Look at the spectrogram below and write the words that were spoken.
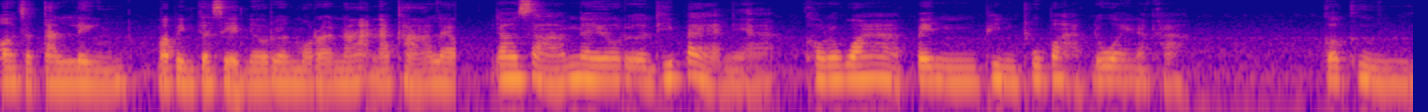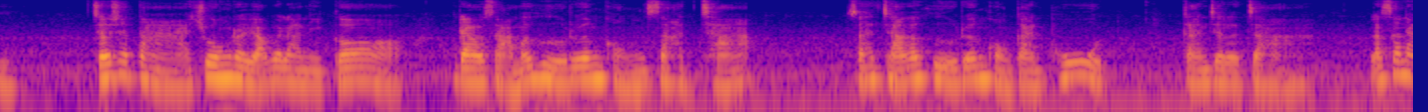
ออกจากการเล็งมาเป็นเกษตรในเรือนมรณะนะคะแล้ว ดาวสามในเรือนที่ 8 เนี่ยเขาเรียกว่าเป็นพินทุบาทด้วยนะคะ ก็คือเจ้าชะตาช่วงระยะเวลานี้ก็ดาวสามก็คือเรื่องของสหัชชะสหัชชะก็คือเรื่องของการพูด การเจรจา ลักษณะ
